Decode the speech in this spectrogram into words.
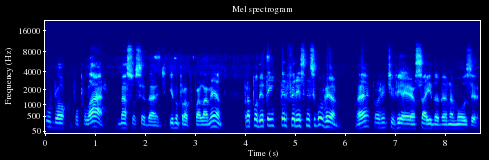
o bloco popular na sociedade e no próprio parlamento para poder ter interferência nesse governo. Né? Então, a gente vê a saída da Ana Moser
